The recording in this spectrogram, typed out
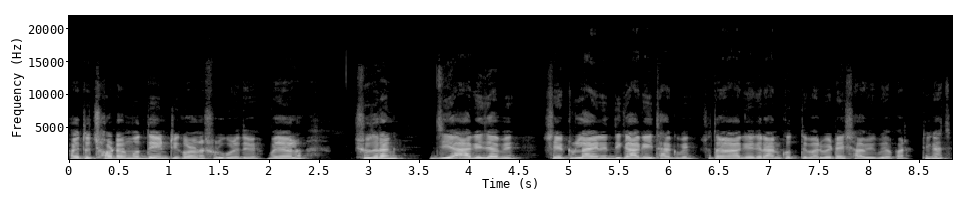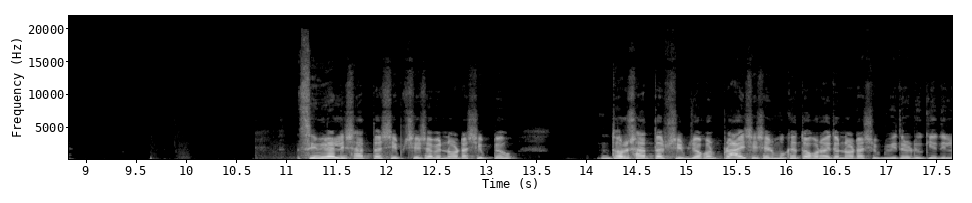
হয়তো ছটার মধ্যে এন্ট্রি করানো শুরু করে দেবে, বোঝা গেল? সুতরাং যে আগে যাবে, সে একটু লাইনের দিকে আগেই থাকবে, সুতরাং আগে আগে রান করতে পারবে, এটাই স্বাভাবিক ব্যাপার, ঠিক আছে? সিমিলারলি সাতটা শিফট শেষ হবে, নটা শিফটেও ধরো সাতটা শিফট যখন প্রায় শেষের মুখে, তখন হয়তো নটা শিফট ভিতরে ঢুকিয়ে দিল।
